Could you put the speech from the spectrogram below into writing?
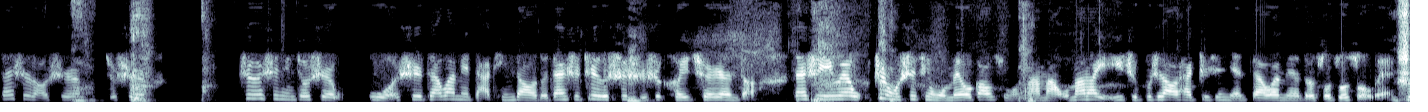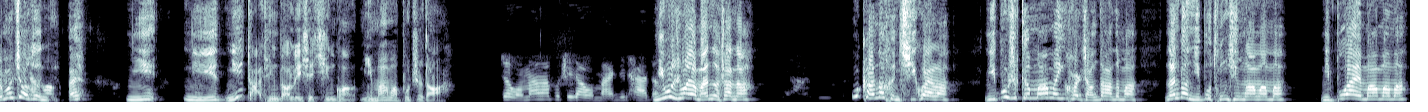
但是老师就是这个事情，就是我是在外面打听到的，但是这个事实是可以确认的。但是因为这种事情我没有告诉我妈妈，我妈妈也一直不知道她这些年在外面的所作所为。什么叫做你？哎，你你你打听到了一些情况，你妈妈不知道啊？对我妈妈不知道，我瞒着她的。你为什么要瞒着她呢？我感到很奇怪了。你不是跟妈妈一块长大的吗？难道你不同情妈妈吗？你不爱妈妈吗？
